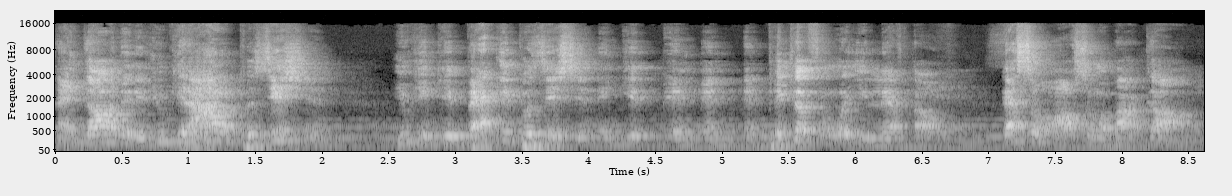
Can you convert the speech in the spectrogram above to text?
Thank God that if you get out of position, you can get back in position and get and, and, and pick up from where you left off. That's so awesome about God.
